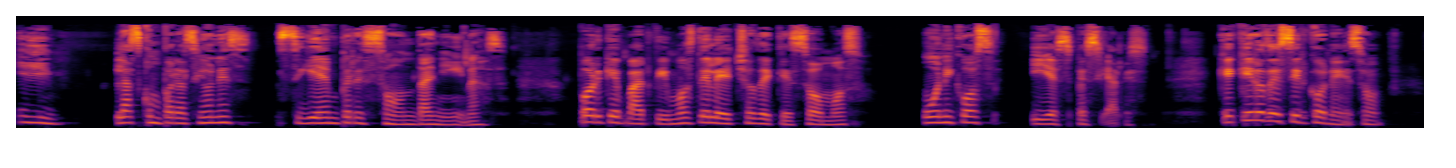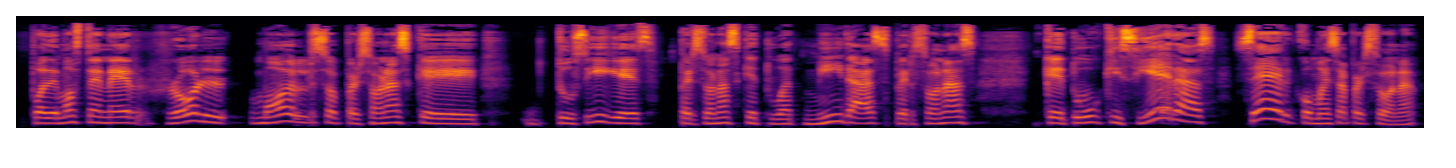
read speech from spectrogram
Y las comparaciones siempre son dañinas porque partimos del hecho de que somos únicos y especiales. ¿Qué quiero decir con eso? Podemos tener role models o personas que tú sigues, personas que tú admiras, personas que tú quisieras ser como esa persona,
